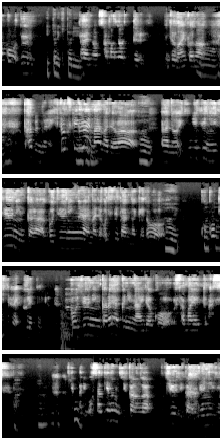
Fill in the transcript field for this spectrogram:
をこう、うん、行ったり来たり。あのさまよってる。んじゃないかあな多分ね一月ぐらい前までは、ーはい。あの1日20人から50人ぐらいまで落ちてたんだけど、はい。ここ来て増えてる。50人から100人の間をこうさまよってます。なるほど。そう。やっぱりお酒飲む時間が10時から12時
